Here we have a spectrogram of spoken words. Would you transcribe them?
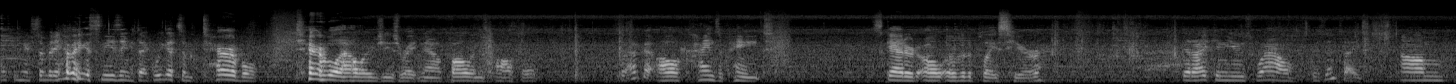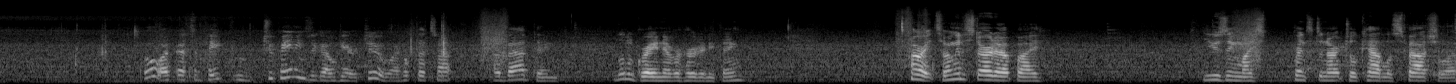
I can hear somebody having a sneezing attack. We got some terrible, terrible allergies right now. Pollen is awful. So I've got all kinds of paint scattered all over the place here that I can use. Wow, gesundheit. Um, Oh, I've got some two paintings ago here too. I hope that's not a bad thing. Little gray never hurt anything. Alright, so I'm going to start out by using my Princeton Art Tool Catalyst spatula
